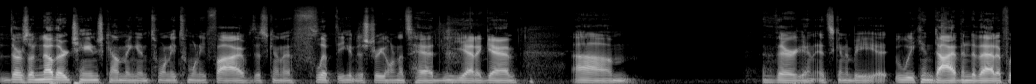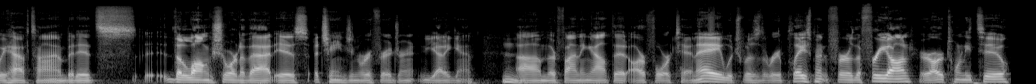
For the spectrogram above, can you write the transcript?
there's another change coming in 2025 that's going to flip the industry on its head yet again. Um, there again, it's going to be, we can dive into that if we have time, but it's the long short of that is a change in refrigerant yet again. Hmm. Um, they're finding out that R410A, which was the replacement for the Freon or R22,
